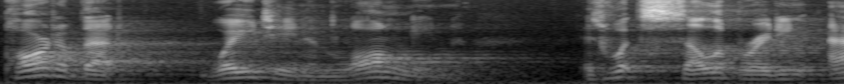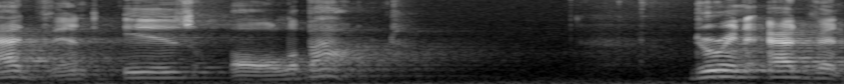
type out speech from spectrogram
Part of that waiting and longing is what celebrating Advent is all about. During Advent,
